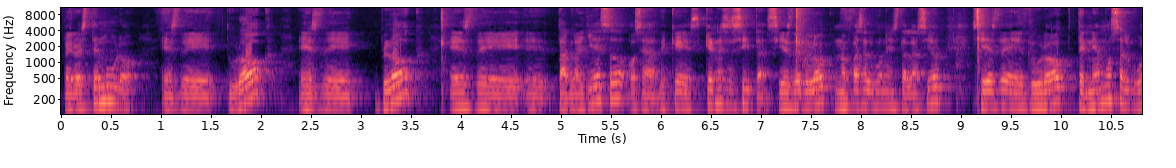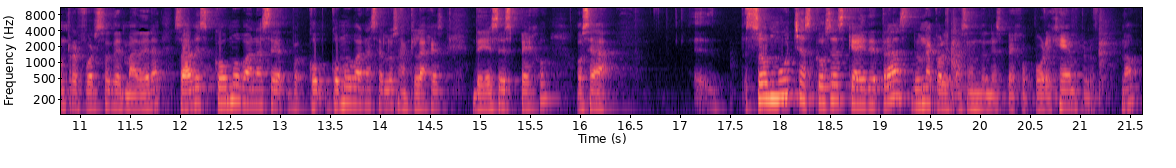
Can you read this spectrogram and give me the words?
pero este muro es de Duroc, es de Block, es de eh, tabla yeso, o sea, ¿de qué es? ¿Qué necesita? Si es de block, no pasa alguna instalación. Si es de Duroc, tenemos algún refuerzo de madera. ¿Sabes cómo van a ser, cómo, van a ser los anclajes de ese espejo? O sea, eh, son muchas cosas que hay detrás de una colocación de un espejo. Por ejemplo, ¿no?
